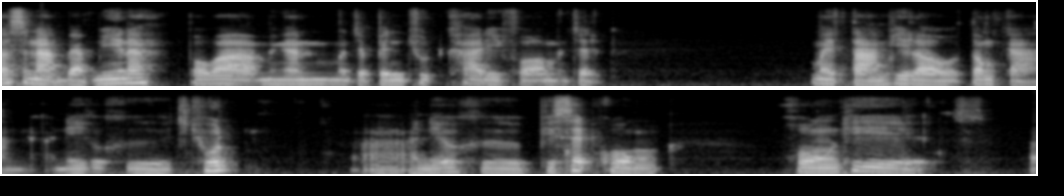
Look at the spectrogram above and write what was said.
ลักษณะแบบนี้นะ เพราะว่าไม่งั้นมันจะเป็นชุดค่า default มันจะไม่ตามที่เราต้องการ อันนี้ก็คือชุด อันนี้ก็คือพิเศษโครง โครงที่เอ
